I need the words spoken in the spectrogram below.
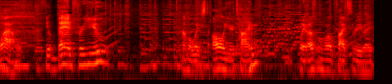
Wow. I feel bad for you. I'm gonna waste all your time. Wait, I was on World 5-3, right?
